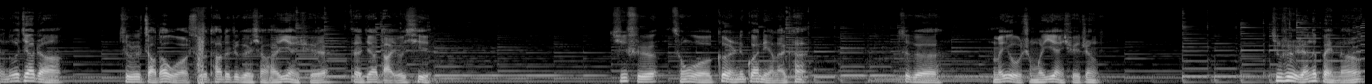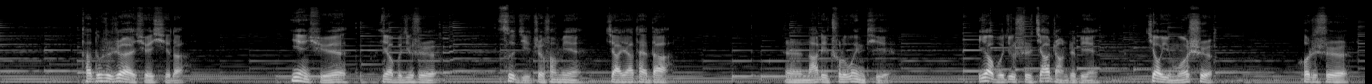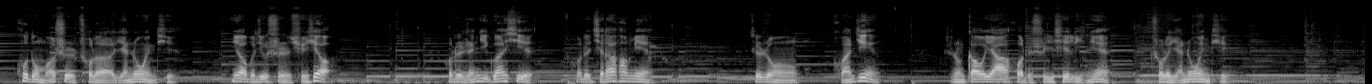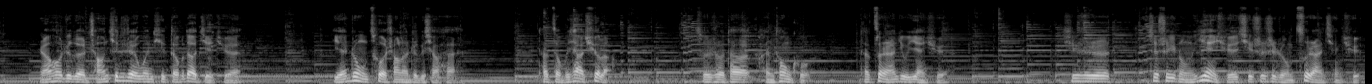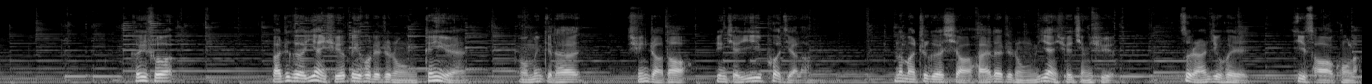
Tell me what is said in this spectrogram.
很多家长就是找到我说他的这个小孩厌学，在家打游戏。其实从我个人的观点来看，这个没有什么厌学症，就是人的本能，他都是热爱学习的。厌学要不就是自己这方面加压太大，嗯，哪里出了问题；要不就是家长这边教育模式或者是互动模式出了严重问题；要不就是学校或者人际关系或者其他方面这种。环境这种高压或者是一些理念出了严重问题，然后这个长期的这个问题得不到解决，严重挫伤了这个小孩，他走不下去了，所以说他很痛苦，他自然就厌学。其实这是一种厌学，其实是一种自然情绪。可以说，把这个厌学背后的这种根源，我们给他寻找到，并且一一破解了。那么，这个小孩的这种厌学情绪，自然就会一扫而空了。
